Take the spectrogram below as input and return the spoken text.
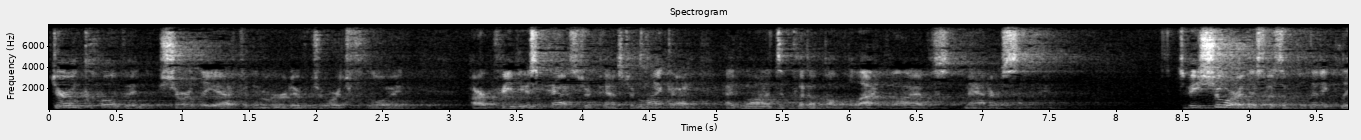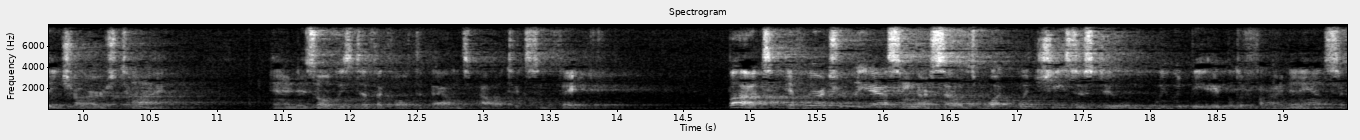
During COVID, shortly after the murder of George Floyd, our previous pastor, Pastor Micah, had wanted to put up a Black Lives Matter sign. To be sure, this was a politically charged time, and it is always difficult to balance politics and faith. But if we are truly asking ourselves what would Jesus do, we would be able to find an answer.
